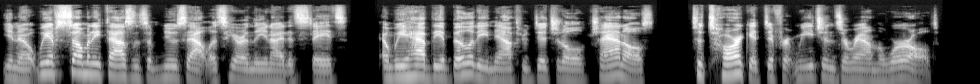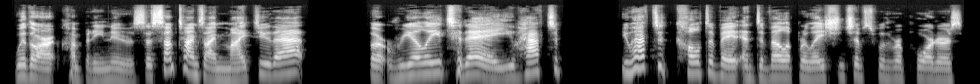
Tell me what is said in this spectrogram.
you know, we have so many thousands of news outlets here in the United States, and we have the ability now through digital channels to target different regions around the world with our company news. So sometimes I might do that, but really today you have to you have to cultivate and develop relationships with reporters.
